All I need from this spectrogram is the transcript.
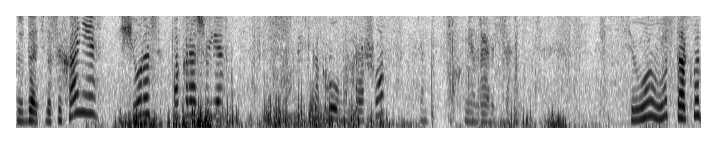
ждать высыхания. Еще раз покрашу я. Ну, видите, как ровно, хорошо мне нравится. Все, вот так вот.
